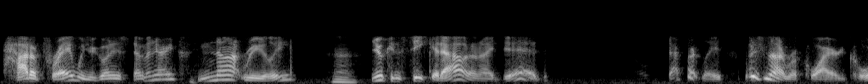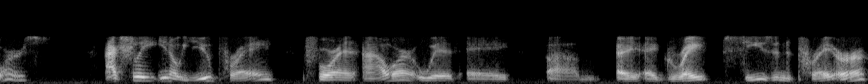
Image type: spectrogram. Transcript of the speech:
How to pray when you're going to seminary? Not really. Huh. You can seek it out, and I did separately, but it's not a required course. Actually, you know, you pray for an hour with a um, a, a great seasoned prayer,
